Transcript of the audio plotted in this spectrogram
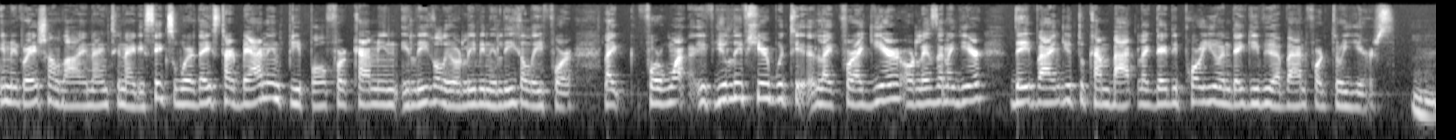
immigration law in 1996 where they start banning people for coming illegally or living illegally for like for one if you live here with like for a year or less than a year they ban you to come back like they deport you and they give you a ban for three years mm-hmm.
